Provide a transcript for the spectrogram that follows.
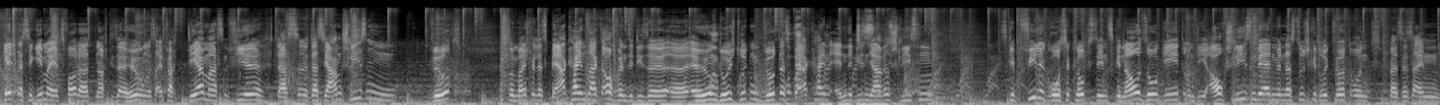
Das Geld, was die GEMA jetzt fordert nach dieser Erhöhung, ist einfach dermaßen viel, dass äh, das Jahr schließen wird. Zum Beispiel das Berghain sagt auch, wenn sie diese äh, Erhöhung durchdrücken, wird das Berghain Ende dieses Jahres schließen. Es gibt viele große Clubs, denen es genau so geht und die auch schließen werden, wenn das durchgedrückt wird. Und das ist ein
